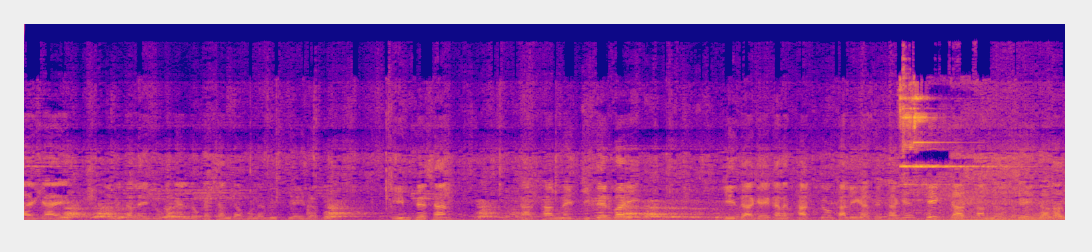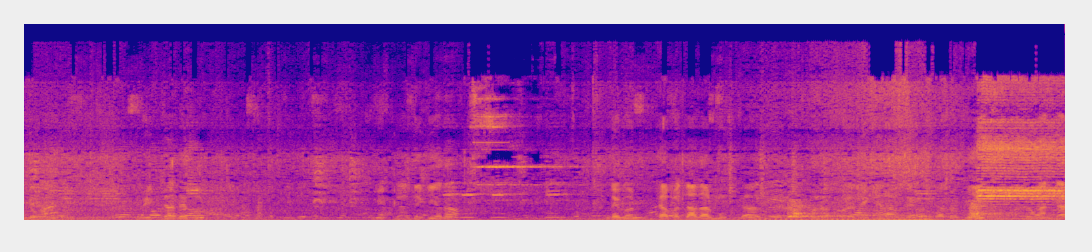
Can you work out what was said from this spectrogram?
হাই গাইস আমি তাহলে এই দোকানের লোকেশনটা বলে দিচ্ছি, এই দেখুন ইমফেশন তার সামনে জিতের বাড়ি। জিত আগে এখানে থাকতো, কালীঘাটে থাকে। ঠিক তার সামনে হচ্ছে এই দাদার দোকানটা ভিড়টা দেখুন। ভিড়টা দেখিয়ে দাও। দেখুন, তারপর দাদার মুখটা করে দেখিয়ে দাও। দেখুন দোকানটা।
